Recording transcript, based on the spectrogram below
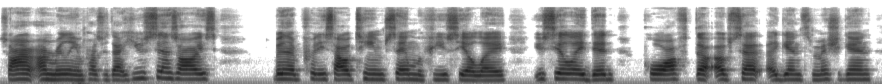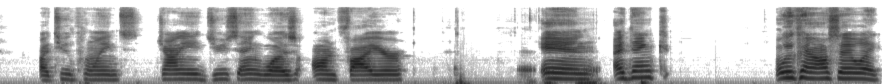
So I'm, I'm really impressed with that. Houston's always been a pretty solid team. Same with UCLA. UCLA did pull off the upset against Michigan by two points. Johnny Juzang was on fire. And I think we can all say, like,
